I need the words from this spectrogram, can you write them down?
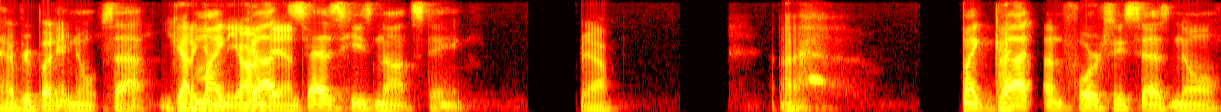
Everybody knows that. You got to give him in the armband. My gut says he's not staying. Yeah. Uh, My gut, I, unfortunately, says no.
